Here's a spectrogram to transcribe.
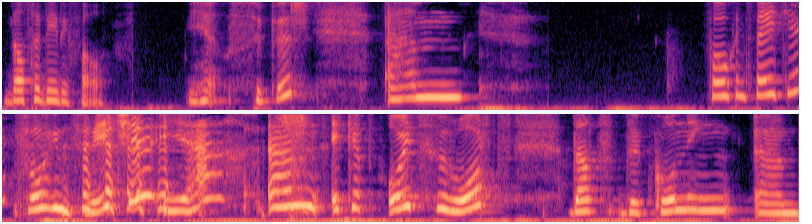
Dat in ieder geval. Ja, super. Um, volgend weetje? Volgend weetje, ja. Um, ik heb ooit gehoord dat de koning... Um,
